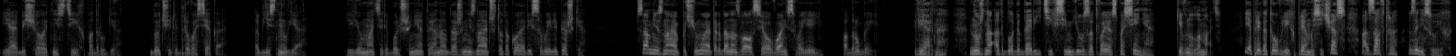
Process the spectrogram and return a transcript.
«Я обещал отнести их подруге, дочери дровосека», — объяснил я. Ее матери больше нет, и она даже не знает, что такое рисовые лепешки. Сам не знаю, почему я тогда назвал Сяо Вань своей подругой. «Верно. Нужно отблагодарить их семью за твое спасение», — кивнула мать. «Я приготовлю их прямо сейчас, а завтра занесу их.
